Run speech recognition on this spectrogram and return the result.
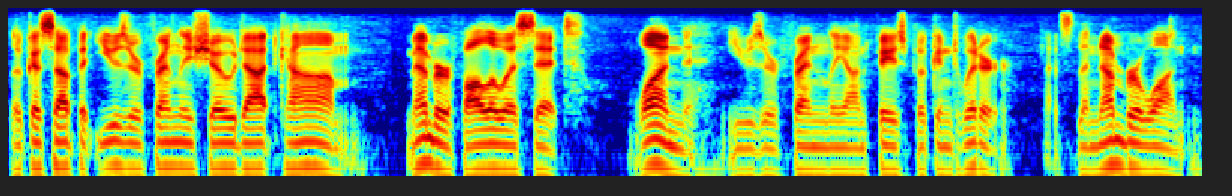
look us up at userfriendlyshow.com. Remember, follow us at 1 userfriendly on Facebook and Twitter. That's the number 1.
